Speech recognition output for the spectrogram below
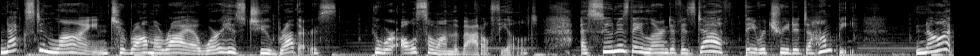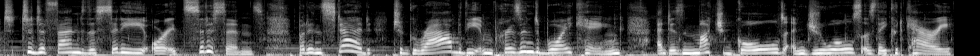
Next in line to Ramaraya were his two brothers, who were also on the battlefield. As soon as they learned of his death, they retreated to Hampi, not to defend the city or its citizens, but instead to grab the imprisoned boy king and as much gold and jewels as they could carry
